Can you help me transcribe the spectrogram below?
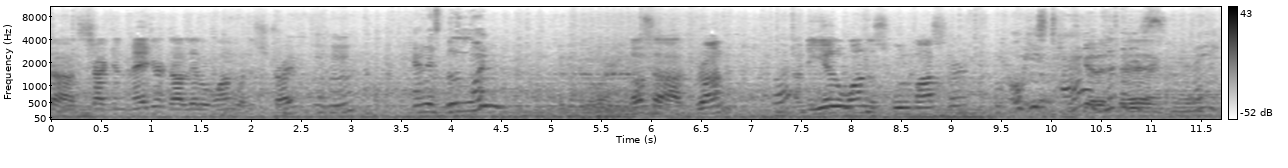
a sergeant major, that little one with a stripe. Mm-hmm. And this blue one? That's a grunt. And the yellow one, the schoolmaster. Oh, he's tagged. Get a Look at his tag, thing.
